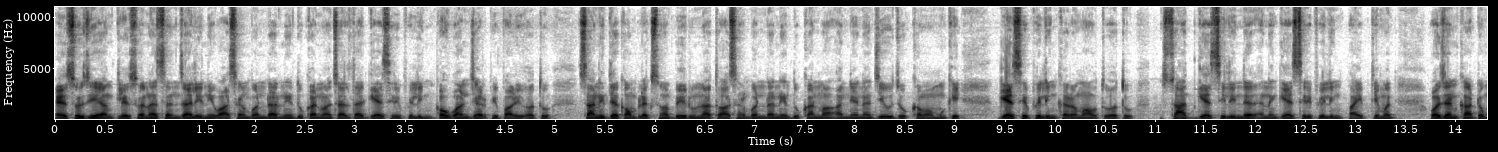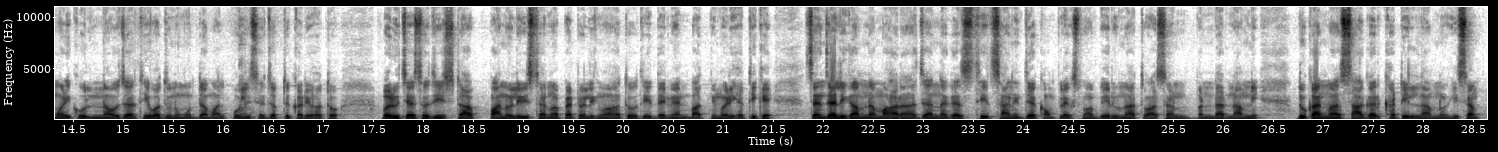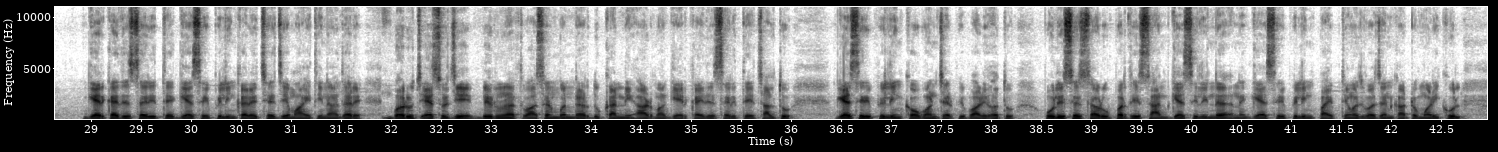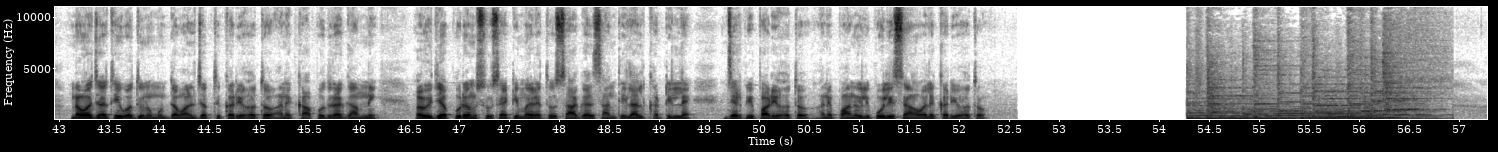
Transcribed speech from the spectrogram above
એસઓજીએ અંકલેશ્વરના સંજાલીની વાસણ ભંડારની દુકાનમાં ચાલતા ગેસ રિફિલિંગ કૌભાંડ ઝડપી પાડ્યું હતું. સાનિધ્ય કોમ્પ્લેક્સમાં ભેરુનાથ વાસણ ભંડારની દુકાનમાં અન્યના જીવ જોખમમાં મૂકી ગેસ રિફિલિંગ કરવામાં આવતું હતું. સાત ગેસ સિલિન્ડર અને ગેસ રિફિલિંગ પાઇપ તેમજ વજન કાંટો મળી કુલ નવ હજારથી વધુનો મુદ્દામાલ પોલીસે જપ્ત કર્યો હતો. ભરૂચ એસઓજી સ્ટાફ પાનોલી વિસ્તારમાં પેટ્રોલિંગમાં હતો. તે દરમિયાન બાતમી મળી હતી કે સંજાલી ગામના મહારાજાનગર સ્થિત સાનિધ્ય કોમ્પ્લેક્સમાં ભેરુનાથ વાસણ ભંડાર નામની દુકાનમાં સાગર ખટીલ નામનો ઈસમ ગેરકાયદેસર રીતે ગેસ રિફિલિંગ કરે છે જે માહિતીના આધારે ભરૂચ એસઓજીએ બેરુનાથ વાસણ ભંડાર દુકાનની આડમાં ગેરકાયદેસર રીતે ચાલતું ગેસ રિફિલિંગ કૌભાંડ ઝડપી પાડ્યું હતું. પોલીસે સ્થળ ઉપરથી સાત ગેસ સિલિન્ડર અને ગેસ રિફિલિંગ પાઇપ તેમજ વજન કાંટો મળી કુલ નવ હજારથી વધુનો મુદ્દામાલ જપ્ત કર્યો હતો અને કાપોદરા ગામની અયોધ્યાપુરમ સોસાયટીમાં રહેતો સાગર શાંતિલાલ ખટીલને ઝડપી પાડ્યો હતો અને પાનોલી પોલીસના હવાલે કર્યો હતો.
